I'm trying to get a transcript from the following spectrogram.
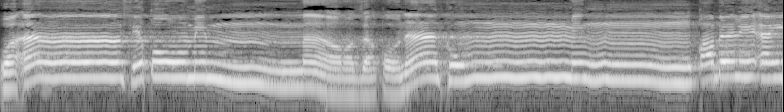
وأنفقوا مما رزقناكم من قبل أن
